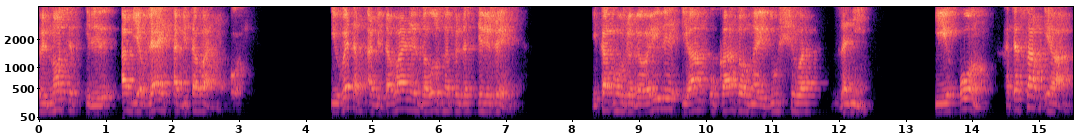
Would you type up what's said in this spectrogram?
приносит или объявляет обетование Божье. И в этом обетовании заложено предостережение. И как мы уже говорили, Иоанн указывал на идущего за ним. И он, хотя сам Иоанн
